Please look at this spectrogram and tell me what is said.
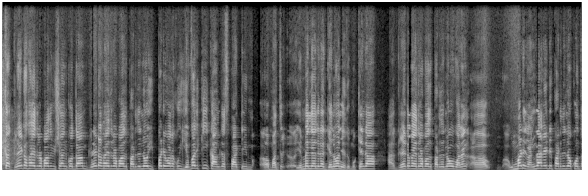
ఇక గ్రేటర్ హైదరాబాద్ విషయానికి వద్దాం. గ్రేటర్ హైదరాబాద్ పరిధిలో ఇప్పటి వరకు ఎవరికీ కాంగ్రెస్ పార్టీ మంత్రి ఎమ్మెల్యేలుగా గెలవలేదు. ముఖ్యంగా ఆ గ్రేటర్ హైదరాబాద్ పరిధిలో వరం ఉమ్మడి రంగారెడ్డి పరిధిలో కొంత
